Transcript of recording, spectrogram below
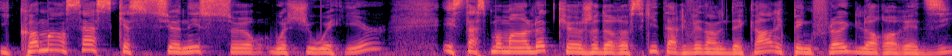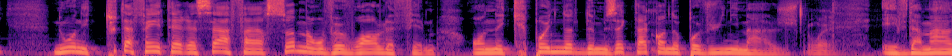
Ils commençaient à se questionner sur Wish You Were Here. Et c'est à ce moment-là que Jodorowsky est arrivé dans le décor et Pink Floyd leur aurait dit Nous, on est tout à fait intéressés à faire ça, mais on veut voir le film on n'écrit pas une note de musique tant qu'on n'a pas vu une image. évidemment,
